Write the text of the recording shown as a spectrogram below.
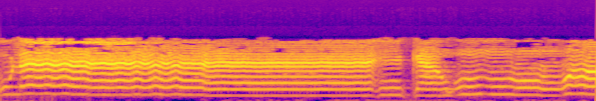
أولئك هم الراشدون.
